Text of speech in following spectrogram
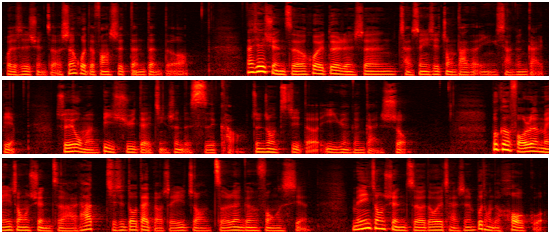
或者是选择生活的方式等等的哦。那些选择会对人生产生一些重大的影响跟改变，所以我们必须得谨慎的思考，尊重自己的意愿跟感受。不可否认，每一种选择啊，它其实都代表着一种责任跟风险，每一种选择都会产生不同的后果。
